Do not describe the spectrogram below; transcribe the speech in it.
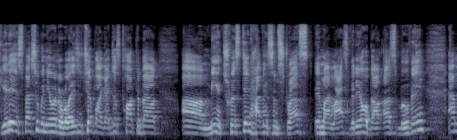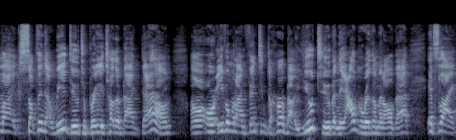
get it, especially when you're in a relationship, like I just talked about um, me and Tristan having some stress in my last video about us moving, and like something that we do to bring each other back down, or, or even when I'm venting to her about YouTube and the algorithm and all that, it's like,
